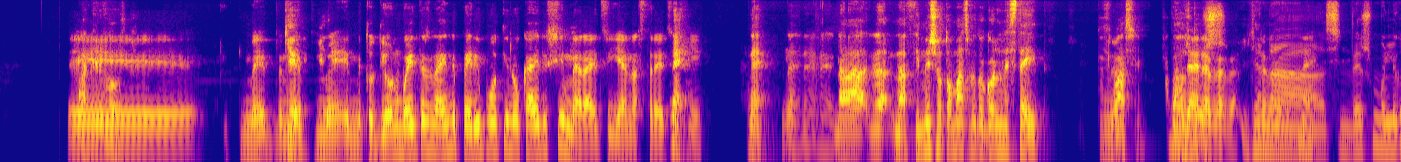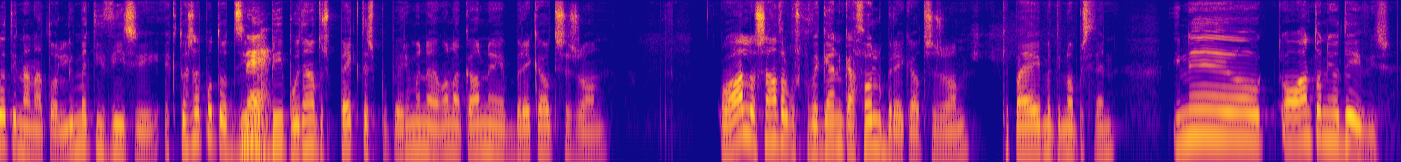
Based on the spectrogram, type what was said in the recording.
Ακριβώς. Ε, με, Και- με, με, με τον Dion Waiters να είναι περίπου ότι είναι ο Καΐρη σήμερα, έτσι, για ένα stretch Ναι. εκεί. Ναι, ναι, ναι. ναι. Να, να, να θυμίσω το μάτς με τον Golden State. Το Ναι. θυμάσαι. φαντάζομαι. Ναι, Πάντως, ναι, βέβαια. Για Ναι, να βέβαια. Ναι. συνδέσουμε λίγο την Ανατολή με τη Δύση, εκτός από το Jimmy Ναι. B που ήταν από τους παίκτες που περίμενα εγώ να κάνουν breakout σεζόν, ο άλλος άνθρωπος που δεν κάνει καθόλου breakout σεζόν και πάει με την όπισθεν, είναι ο, ο Άντωνιο Ντέιβις.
